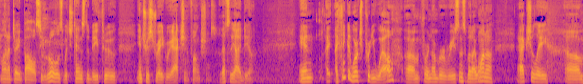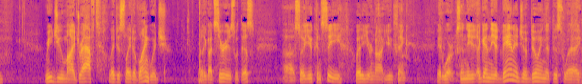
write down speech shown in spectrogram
monetary policy rules, which tends to be through interest rate reaction functions. That's the idea. And I, I think it works pretty well um, for a number of reasons, but I want to actually um, read you my draft legislative language. Really got serious with this, uh, so you can see whether or not you think it works. And the, again, the advantage of doing it this way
